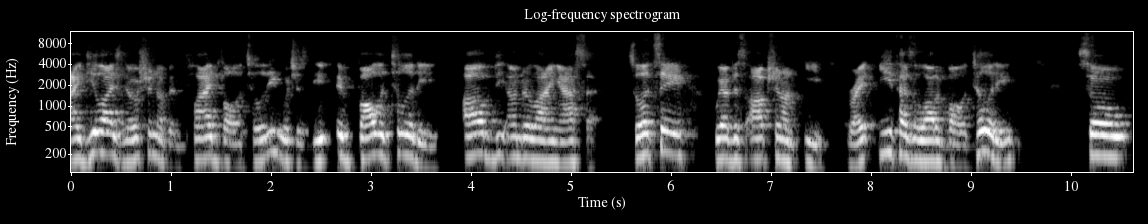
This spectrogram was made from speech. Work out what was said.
idealized notion of implied volatility, which is the volatility of the underlying asset. So let's say we have this option on ETH, right? ETH has a lot of volatility. So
